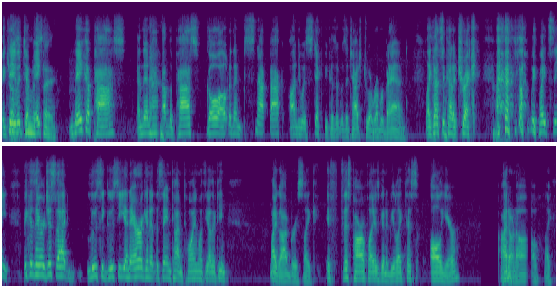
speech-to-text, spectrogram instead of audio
McDavid to make say. make a pass and then have the pass go out and then snap back onto his stick because it was attached to a rubber band. Like that's the kind of trick I thought we might see because they were just that loosey goosey and arrogant at the same time, toying with the other team. My God, Bruce, like if this power play is going to be like this all year, I don't know. Like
